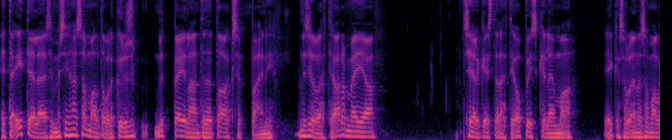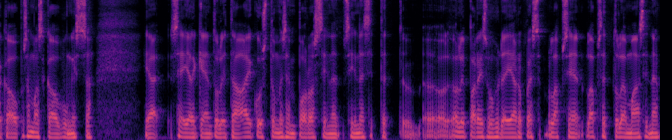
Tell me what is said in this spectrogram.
että itsellä esimerkiksi ihan samalla tavalla, kyllä jos nyt peilaan tätä taaksepäin, niin, niin silloin lähti armeijaa, sitä lähti opiskelemaan, eikä se ole enää samalla kaup- samassa kaupungissa. Ja sen jälkeen tuli tämä aikuistumisen poros, siinä, siinä sitten oli parisuhde ja rupesi lapsien, lapset tulemaan siinä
